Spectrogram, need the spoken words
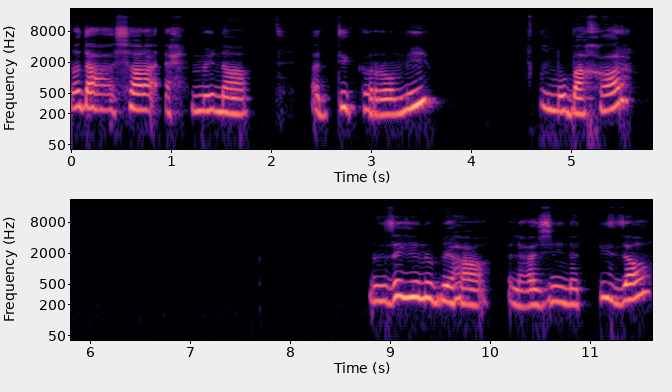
نضع شرائح من الديك الرومي المبخر نزين بها العجينة بيتزا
